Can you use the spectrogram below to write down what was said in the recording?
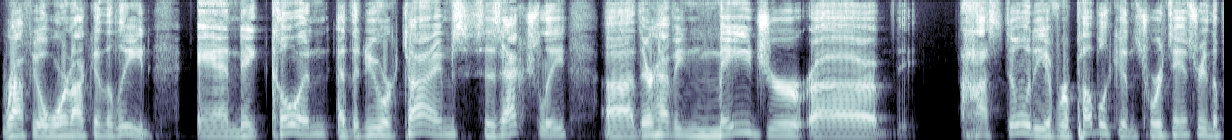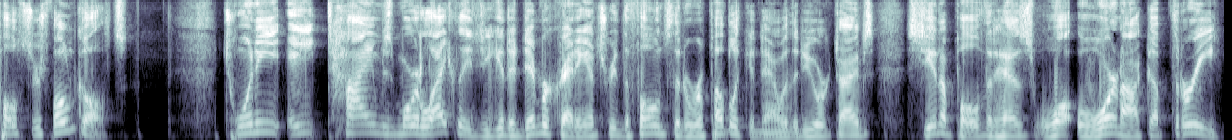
Raphael Warnock in the lead. And Nate Cohn at the New York Times says actually uh, they're having major uh, hostility of Republicans towards answering the pollsters' phone calls. 28 times more likely to get a Democrat answering the phones than a Republican now with the New York Times Siena poll that has Warnock up three.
